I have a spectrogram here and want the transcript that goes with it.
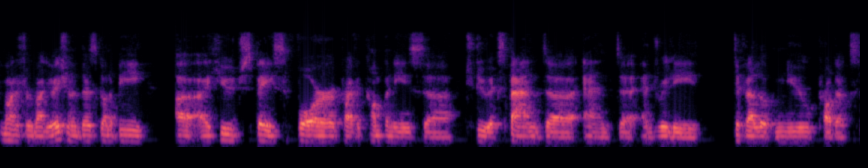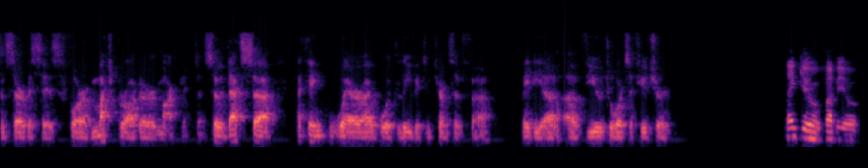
monetary valuation. There's going to be a, a, huge space for private companies uh, to expand uh, and uh, and really develop new products and services for a much broader market. So that's uh, I think where I would leave it in terms of uh, maybe a, a view towards the future. Thank you, Fabio,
